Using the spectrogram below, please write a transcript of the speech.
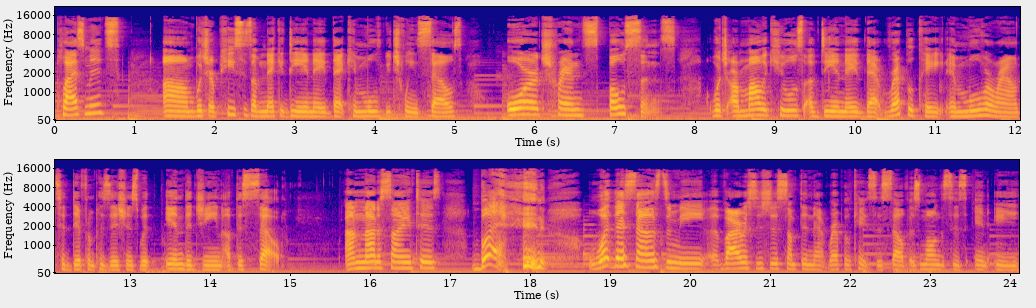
plasmids, um, which are pieces of naked DNA that can move between cells, or transposons, which are molecules of DNA that replicate and move around to different positions within the gene of the cell. I'm not a scientist, but what that sounds to me, a virus is just something that replicates itself as long as it's in a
